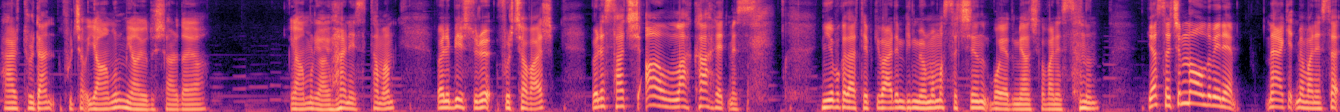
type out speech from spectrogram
Her türden fırça. Yağmur mu yağıyor dışarıda ya? Yağmur yağıyor. Her neyse tamam. Böyle bir sürü fırça var. Böyle saç Allah kahretmesin. Niye bu kadar tepki verdim bilmiyorum ama saçını boyadım yanlışlıkla Vanessa'nın. Ya saçım ne oldu benim? Merak etme Vanessa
